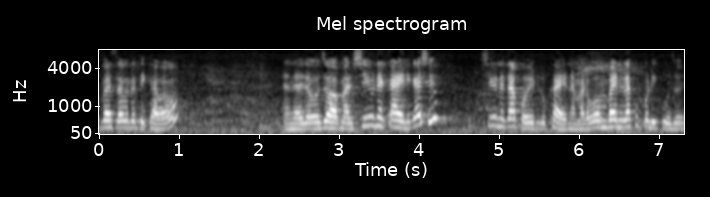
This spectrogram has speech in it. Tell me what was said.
બસ હવે નથી ખાવા હો. અને જો અમારે શિવને ખાય ને કાં શિવ? શિવને તાપો એટલું ખાય ને અમારે ઓમભાઈને રાખવું પડી કું જોઈએ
